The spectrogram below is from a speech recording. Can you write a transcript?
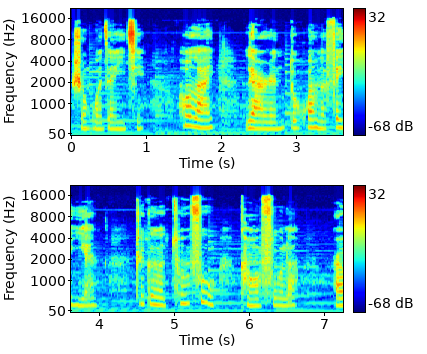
生活在一起。后来，俩人都患了肺炎，这个村妇康复了，而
